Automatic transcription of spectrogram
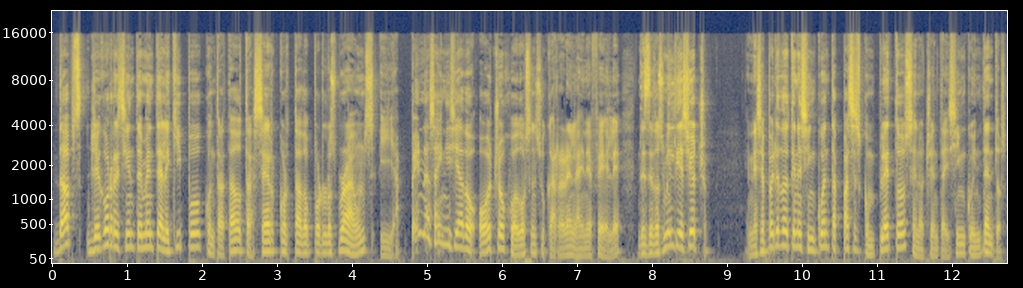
Dubs llegó recientemente al equipo contratado tras ser cortado por los Browns y apenas ha iniciado 8 juegos en su carrera en la NFL desde 2018. En ese periodo tiene 50 pases completos en 85 intentos,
